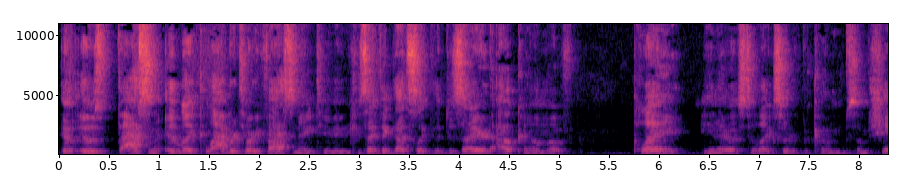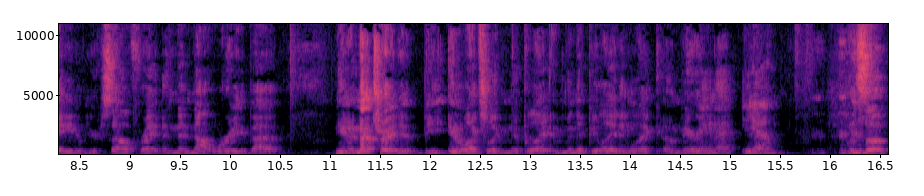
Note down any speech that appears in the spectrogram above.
it, it was fascinating, like laboratory fascinating to me because I think that's like the desired outcome of play. You know, is to like sort of become some shade of yourself, right, and then not worry about, you know, not try to be intellectually manipulate manipulating like uh, a marionette. You Yeah. know? and so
